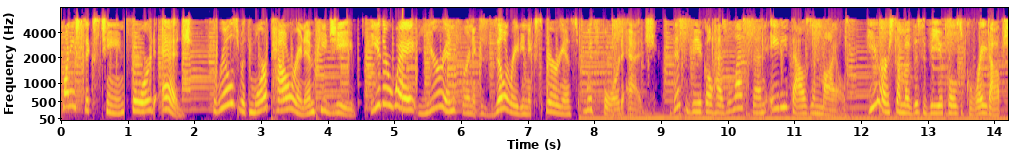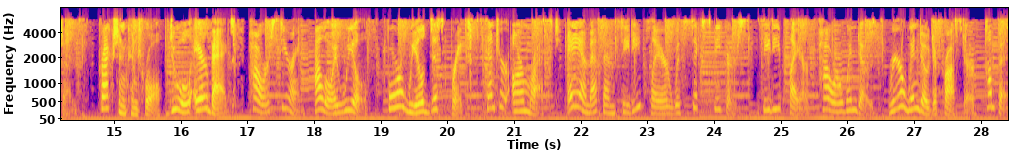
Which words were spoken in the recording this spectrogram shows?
2016 Ford Edge. Thrills with more power and MPG. Either way, you're in for an exhilarating experience with Ford Edge. This vehicle has less than 80,000 miles. Here are some of this vehicle's great options. Traction control, dual airbags, power steering, alloy wheels, four-wheel disc brakes, center armrest, AM FM CD player with six speakers, CD player, power windows, rear window defroster, compass,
